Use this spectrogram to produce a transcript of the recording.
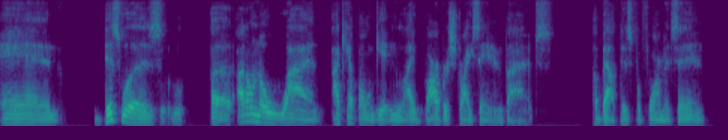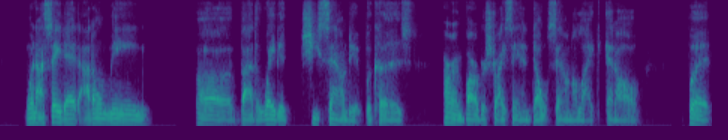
and this was. Uh, I don't know why I kept on getting like Barbra Streisand vibes about this performance, and when I say that, I don't mean uh, by the way that she sounded because her and Barbra Streisand don't sound alike at all. But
